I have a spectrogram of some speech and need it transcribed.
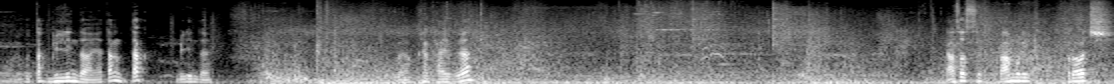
어, 이거 딱 밀린다. 야딱 딱 밀린다. 뭐야 그냥 다이브야? 나서스 마무리. 그렇지.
